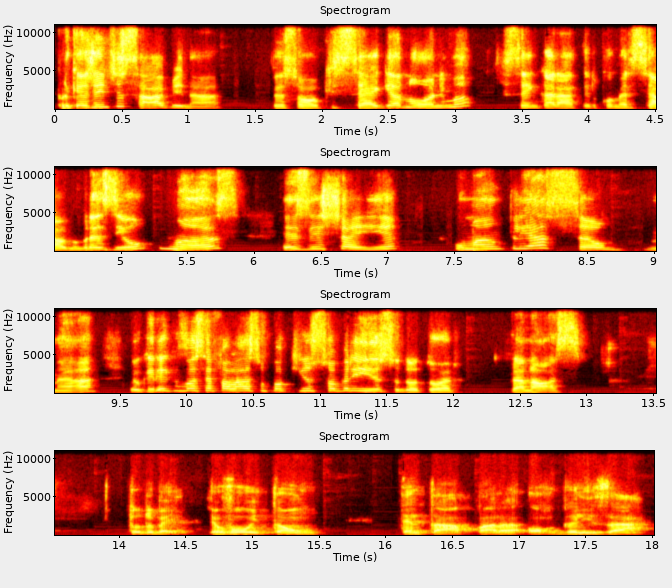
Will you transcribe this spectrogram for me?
Porque a gente sabe, né, pessoal, que segue anônima, sem caráter comercial no Brasil, mas existe aí uma ampliação, né? Eu queria que você falasse um pouquinho sobre isso, doutor, para nós. Tudo bem. Eu vou então tentar para organizar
